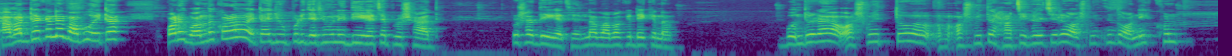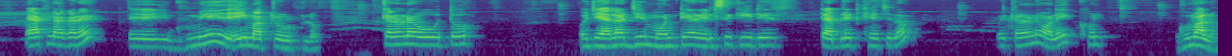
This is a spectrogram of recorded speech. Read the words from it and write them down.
খাবার ঢাকা না বাবু এটা পরে বন্ধ করো এটা যে উপরে জেঠিমণি দিয়ে গেছে প্রসাদ। প্রসাদ দিয়ে গেছে। না, বাবাকে ডেকে নাও। বন্ধুরা, অস্মিত তো, অস্মিতের হাঁচি হয়েছিল। অস্মিত কিন্তু অনেকক্ষণ এক নাগারে এই ঘুমিয়ে এই মাত্র উঠল। কেননা ও তো ওই যে অ্যালার্জির মন্টিয়ার এলসি কিডের ট্যাবলেট খেয়েছিল ওই কারণে অনেকক্ষণ ঘুমালো।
